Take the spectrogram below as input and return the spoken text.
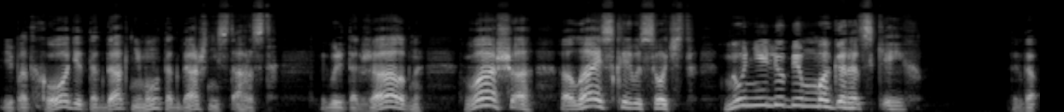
И подходит тогда к нему тогдашний староста и говорит так жалобно — Ваше Алайское высочество, ну не любим мы городских. Тогда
